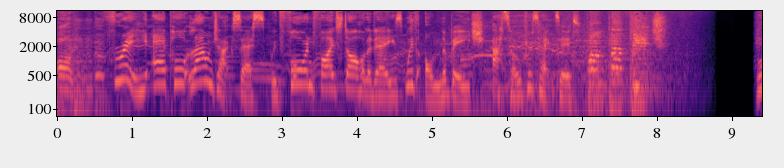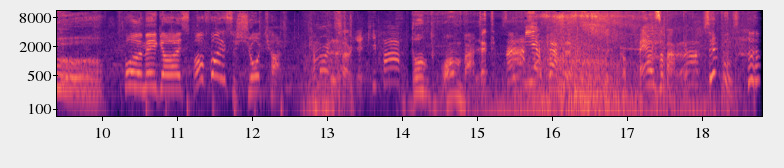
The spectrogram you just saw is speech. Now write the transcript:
Honda. Free airport lounge access with four and five star holidays with On the Beach. ATOL protected. On the beach. Follow me, guys. I'll find us a shortcut. Come on, Sergey, keep up. Don't wombat it. Ah. Meerkat it. With propels about it. Simples.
